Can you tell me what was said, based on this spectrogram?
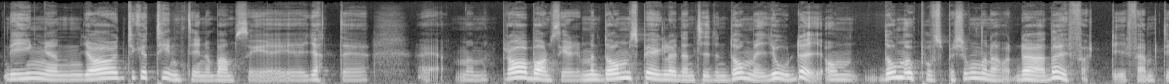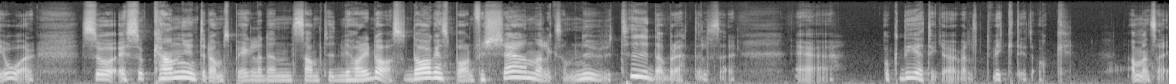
Det är ingen, jag tycker att Tintin och Bamse är jätte eh, mm, bra barnserier, men de speglar ju den tiden de är gjorda i. Om de upphovspersonerna var döda i 40-50 år så, så kan ju inte de spegla den samtid vi har idag. Så dagens barn förtjänar liksom nutida berättelser. Eh, och det tycker jag är väldigt viktigt och ja, men så här,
